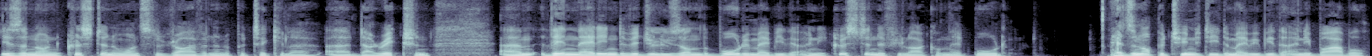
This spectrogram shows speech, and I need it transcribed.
is a non-Christian and wants to drive it in a particular uh, direction, um, then that individual who's on the board, who may be the only Christian, if you like, on that board, has an opportunity to maybe be the only Bible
